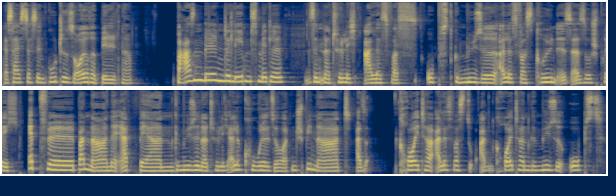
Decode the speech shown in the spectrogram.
Das heißt, das sind gute Säurebildner. Basenbildende Lebensmittel sind natürlich alles, was Obst, Gemüse, alles, was grün ist. Also sprich Äpfel, Banane, Erdbeeren, Gemüse natürlich, alle Kohlsorten, Spinat, also Kräuter, alles, was du an Kräutern, Gemüse, Obst,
